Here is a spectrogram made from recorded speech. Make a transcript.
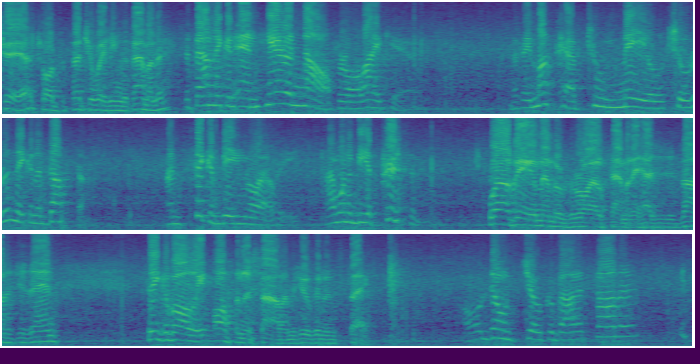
share toward perpetuating the family. The family can end here and now, for all I care. And if they must have two male children, they can adopt them. I'm sick of being royalty. I want to be a person. Well, being a member of the royal family has its advantages, Anne. Think of all the orphan asylums you can inspect. Oh, don't joke about it, Father. It's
